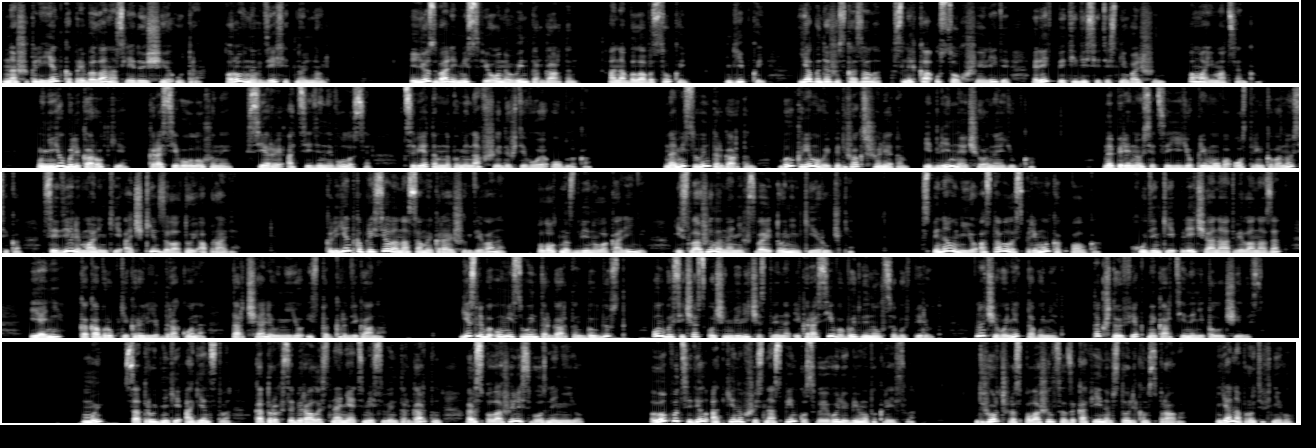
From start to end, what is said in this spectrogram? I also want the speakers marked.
Speaker 1: Наша клиентка прибыла на следующее утро, ровно в 10:00. Ее звали мисс Фиона Уинтергартен. Она была высокой, гибкой, я бы даже сказала, слегка усохшей леди лет пятидесяти с небольшим, по моим оценкам. У нее были короткие, красиво уложенные, серые от седины волосы, цветом напоминавшие дождевое облако. На мисс Уинтергартен был кремовый пиджак с жилетом и длинная черная юбка. На переносице ее прямого остренького носика сидели маленькие очки в золотой оправе. Клиентка присела на самый краешек дивана, плотно сдвинула колени и сложила на них свои тоненькие ручки. Спина у нее оставалась прямой, как палка. Худенькие плечи она отвела назад, и они, как обрубки крыльев дракона, торчали у нее из-под кардигана. Если бы у мисс Уинтергартен был бюст, он бы сейчас очень величественно и красиво выдвинулся бы вперед. Но чего нет, того нет. Так что эффектной картины не получилось. Мы, сотрудники агентства, которых собиралась нанять мисс Уинтергартен, расположились возле нее. Локвуд сидел, откинувшись на спинку своего любимого кресла. Джордж расположился за кофейным столиком справа. Я напротив него.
